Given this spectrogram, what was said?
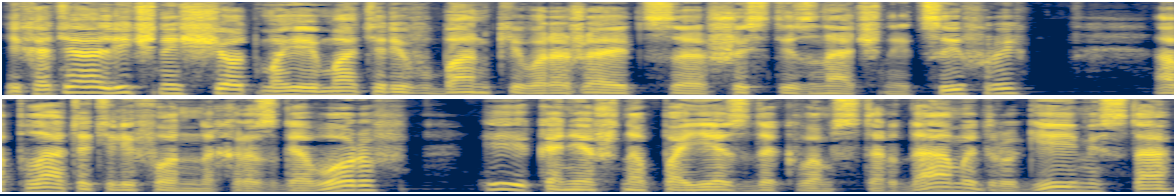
И хотя личный счет моей матери в банке выражается шестизначной цифрой, оплата телефонных разговоров — и, конечно, поездок в Амстердам и другие места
